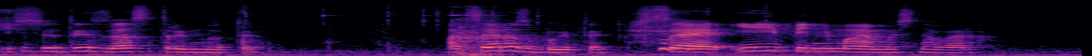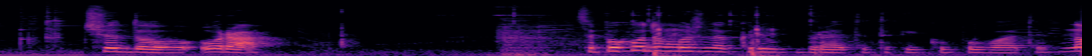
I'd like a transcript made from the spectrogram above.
і сюди? застрибнути. А це розбити. Все, і піднімаємось наверх. Чудово, ура! Це, походу, можна крюк брати такий купувати. Ну,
